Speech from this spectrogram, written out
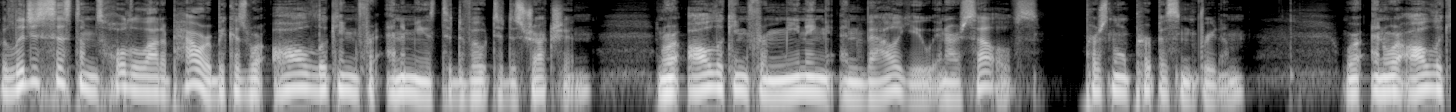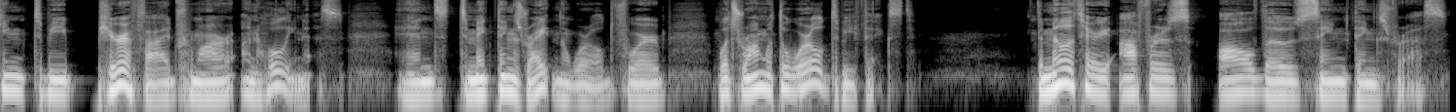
Religious systems hold a lot of power because we're all looking for enemies to devote to destruction. And we're all looking for meaning and value in ourselves, personal purpose and freedom. We're, and we're all looking to be purified from our unholiness and to make things right in the world, for what's wrong with the world to be fixed. The military offers all those same things for us,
